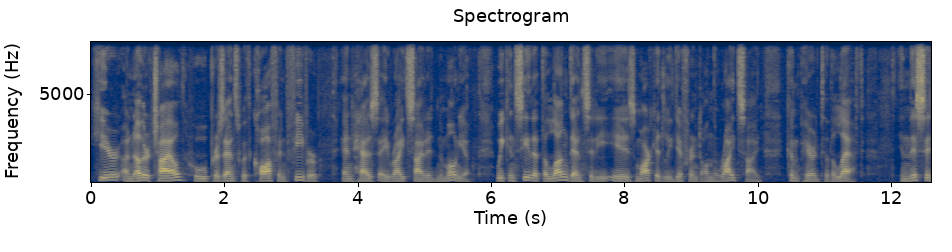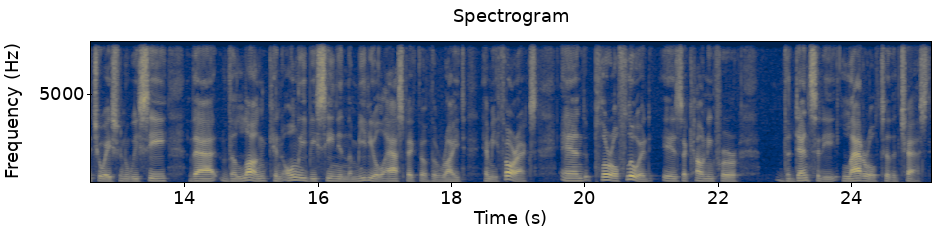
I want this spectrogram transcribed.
Here, another child who presents with cough and fever and has a right-sided pneumonia. We can see that the lung density is markedly different on the right side compared to the left. In this situation, we see that the lung can only be seen in the medial aspect of the right hemithorax, and pleural fluid is accounting for the density lateral to the chest.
